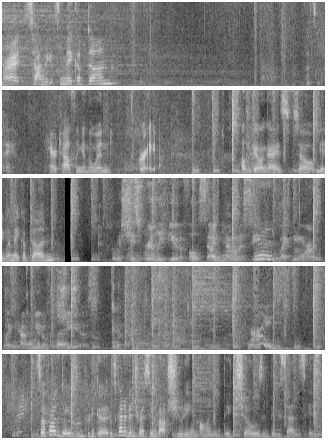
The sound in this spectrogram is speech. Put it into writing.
All right, it's time to get some makeup done. That's my hair tossing in the wind. It's great. How's it going, guys? So I'm getting my makeup done. She's really beautiful, so I, want to see Yeah. like more of like how beautiful she is. Nice. So far the day has been pretty good. What's kind of interesting about shooting on big shows and big sets is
